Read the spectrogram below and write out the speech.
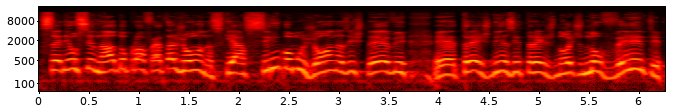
seria o sinal do profeta Jonas, que assim como Jonas esteve é, três dias e três noites no ventre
